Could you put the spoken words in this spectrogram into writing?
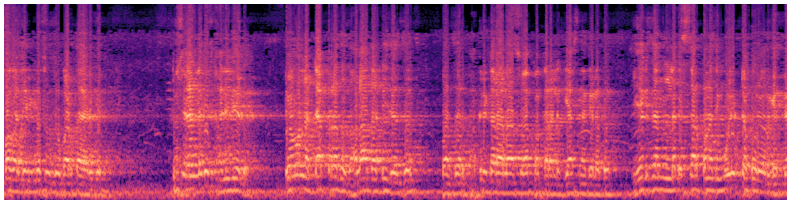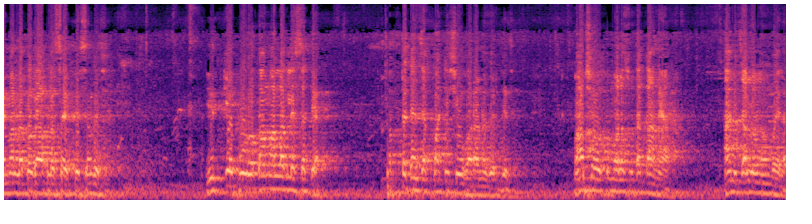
बघा त्याने कसं जुगाड तयार केलं. दुसऱ्यानं लगेच खाली लिहिलं तेव्हा म्हणला ट्रॅक्टरचं झाला आता डिझेलचं. पण जर भाकरी करायला स्वयंपाक करायला गॅस न दिला तर. एक जण लगेच सरपणाची मुळी टकोरीवर घेतले. म्हणला बघा आपलं साहित्य संघच इतके पूर्व कामाला लागले सध्या. फक्त त्यांच्या पाठीशी उभा राहणं गरजेचं मावशावर तुम्हाला सुद्धा काम आहे आम्ही चाललो मुंबईला.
